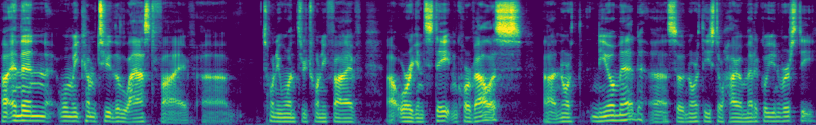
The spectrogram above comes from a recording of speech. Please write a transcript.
Uh, and then when we come to the last five, uh, 21 through 25, uh, Oregon State and Corvallis, uh, North Neomed, uh, so Northeast Ohio Medical University,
